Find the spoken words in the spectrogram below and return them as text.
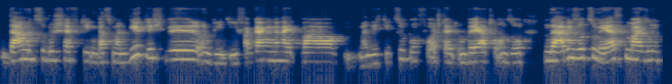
damit zu beschäftigen, was man wirklich will und wie die Vergangenheit war, wie man sich die Zukunft vorstellt und Werte und so. Und da habe ich so zum ersten Mal so ein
